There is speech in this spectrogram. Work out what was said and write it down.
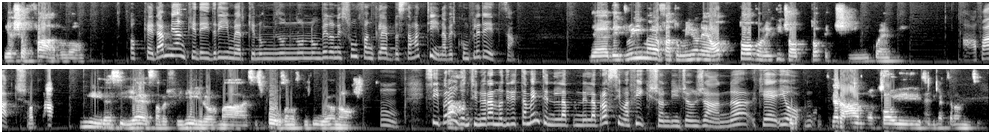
riesce a farlo Ok, dammi anche dei dreamer che non, non- non- vedo nessun fan club stamattina per completezza. The, The Dreamer ha fatto un milione e 8 con il 18 e 5 Ah, faccia. finire sì eh, sta per finire ormai si sposano sti due o no Mm. Sì, però Ah. continueranno direttamente nella, nella prossima fiction di Jean Jean, che io Fingeranno e poi si rimetteranno insieme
